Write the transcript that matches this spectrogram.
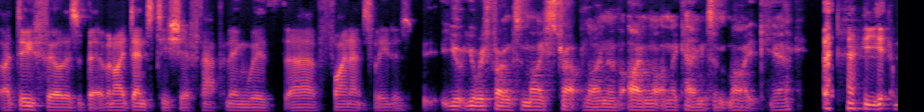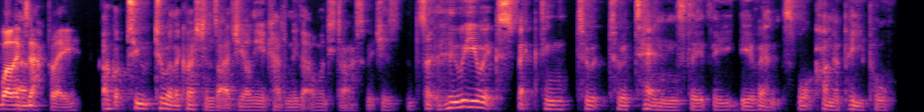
I do feel there's a bit of an identity shift happening with uh, finance leaders. You're referring to my strap line of "I'm not an accountant, Mike." Yeah. yeah well, um, exactly. Um, I've got two two other questions actually on the academy that I wanted to ask, which is so who are you expecting to to attend the the, the events? What kind of people?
